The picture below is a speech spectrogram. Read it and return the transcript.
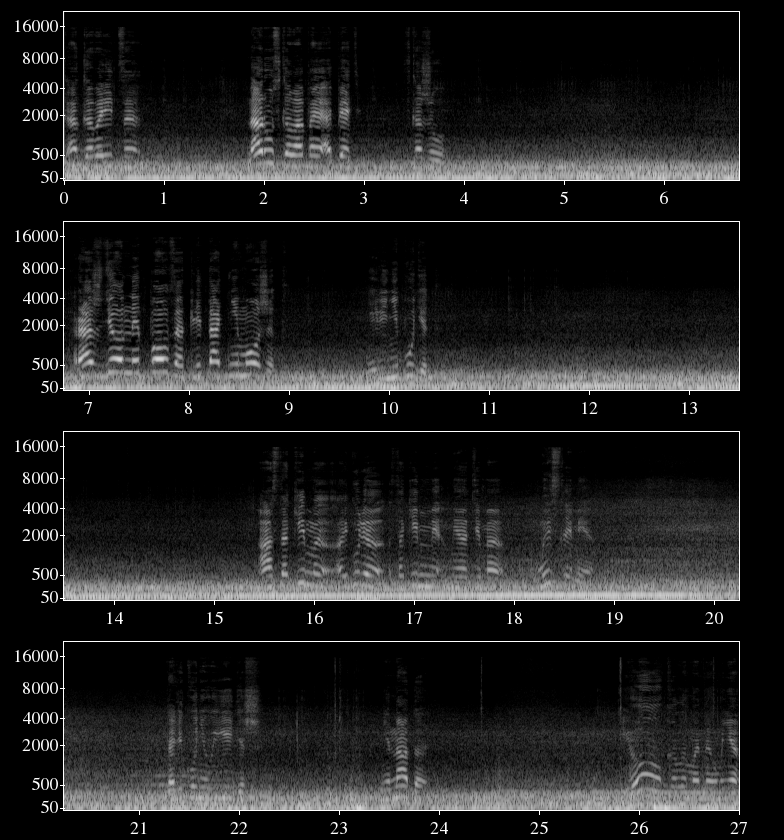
Как говорится, на русском опять скажу. Рожденный ползать, летать не может. Или не будет. А с таким, Айгуля, с такими этими мыслями далеко не уедешь. Не надо. Ёкало мене, у меня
